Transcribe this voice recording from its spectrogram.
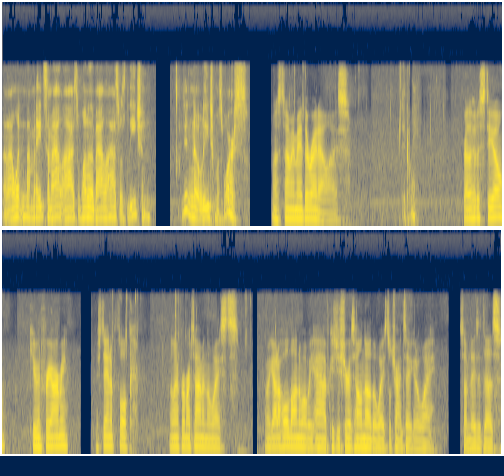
And I went and I made some allies. One of them allies was Legion. I didn't know Legion was worse, Last time we made the right allies. did we? Brotherhood of Steel, Cuban Free Army. They're stand up folk. We learned from our time in the wastes. And we gotta hold on to what we have, because you sure as hell know the waste will try and take it away. Some days it does.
